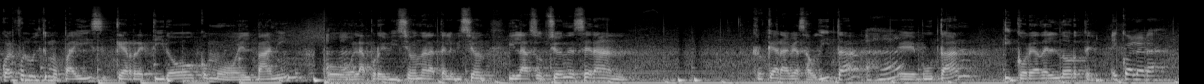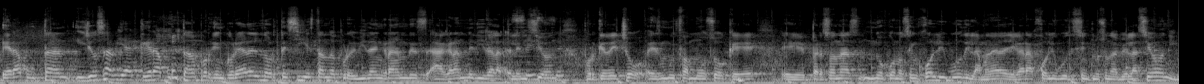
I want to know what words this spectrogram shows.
cuál fue el último país que retiró como el banning o la prohibición a la televisión y las opciones eran creo que Arabia Saudita, eh, Bután y Corea del Norte. ¿Y cuál era? Era Bután y yo sabía que era Bután porque en Corea del Norte sigue estando prohibida en grandes a gran medida la televisión sí, sí. porque de hecho es muy famoso que eh, personas no conocen Hollywood y la manera de llegar a Hollywood es incluso una violación y,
